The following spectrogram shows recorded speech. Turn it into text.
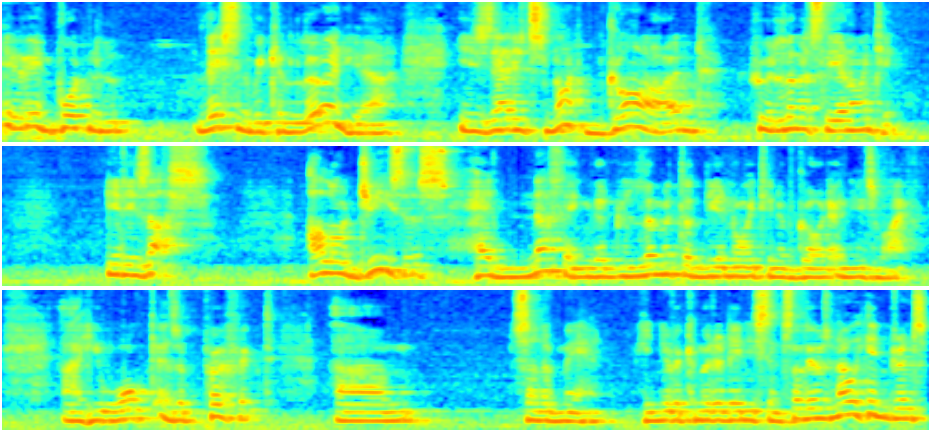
important lesson we can learn here is that it's not God who limits the anointing; it is us our Lord Jesus had nothing that limited the anointing of God in his life. Uh, he walked as a perfect um, Son of Man. He never committed any sin. So there was no hindrance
